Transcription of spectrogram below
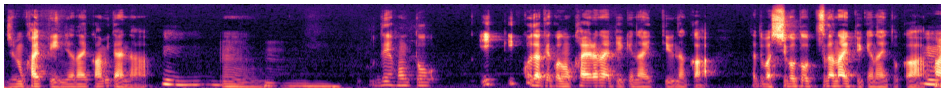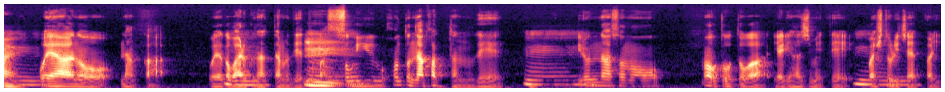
自分も帰っていいんじゃないかみたいな、うん。うん、で本当い一個だけこの帰らないといけないっていうなんか例えば仕事を継がないといけないとか、うん。はい。親のなんか親が悪くなったのでとか、うん。そういう本当なかったので、うん。いろんなその、まあ、弟がやり始めて、うん。まあ、一人じゃやっぱり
